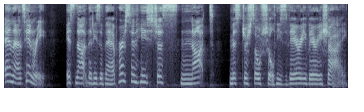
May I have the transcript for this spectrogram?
And that's Henry. It's not that he's a bad person. He's just not Mr. Social. He's very, very shy.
